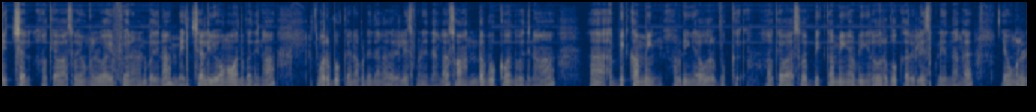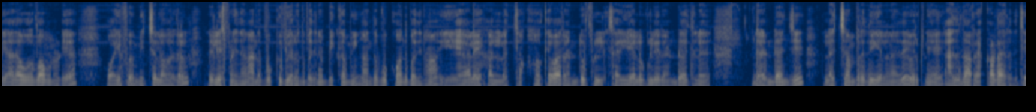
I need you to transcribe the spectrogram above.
மிச்சல். ஓகேவா ஸோ இவங்களோட ஒய்ஃப் என்னென்னு பார்த்தீங்கன்னா மிச்சல். இவங்க வந்து பார்த்திங்கன்னா ஒரு புக் என்ன பண்ணியிருந்தாங்க? ரிலீஸ் பண்ணியிருந்தாங்க. ஸோ அந்த புக்கு வந்து பார்த்திங்கன்னா பிகம்மிங் அப்படிங்கிற ஒரு புக்கு ஓகேவா ஸோ பிகம்மிங் அப்படிங்கிற ஒரு புக்கை ரிலீஸ் பண்ணியிருந்தாங்க. இவங்களுடைய அதாவது ஒபாமனுடைய ஒய்ஃபு மிச்சல் அவர்கள் ரிலீஸ் பண்ணியிருந்தாங்க. அந்த புக்கு பேர் வந்து பார்த்திங்கன்னா பிகம்மிங் அந்த புக்கு வந்து பார்த்திங்கன்னா ஏழைகால் லட்சம். ஓகேவா ரெண்டு புள்ளி சாரி ஏழு புள்ளி ரெண்டு லட்சம் ரெண்டு அஞ்சு லட்சம் பிரதிகள் என்னது விற்பனையாகி அதுதான் ரெக்கார்டாக இருந்துச்சு.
